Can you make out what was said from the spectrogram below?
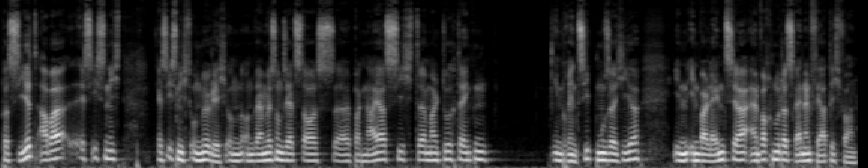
passiert. Aber es ist nicht es ist nicht unmöglich. Und, und wenn wir es uns jetzt aus äh, Bagnaias Sicht äh, mal durchdenken, im Prinzip muss er hier in, in Valencia einfach nur das Rennen fertig fahren.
